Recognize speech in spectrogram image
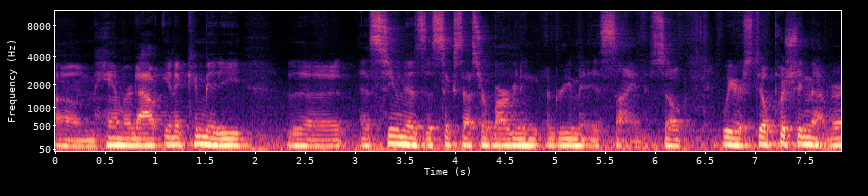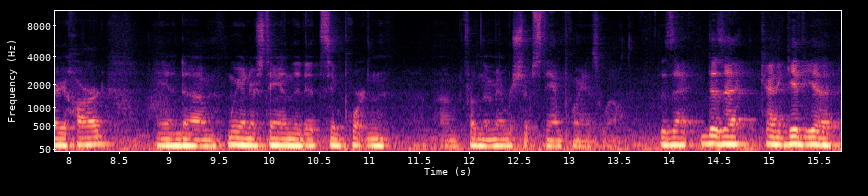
um, hammered out in a committee the as soon as the successor bargaining agreement is signed. So we are still pushing that very hard, and um, we understand that it's important um, from the membership standpoint as well. Does that does that kind of give you a,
